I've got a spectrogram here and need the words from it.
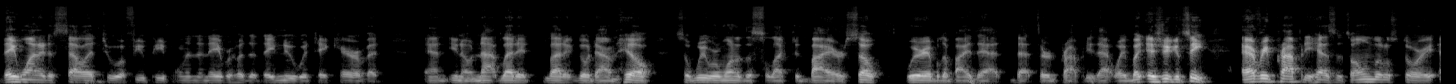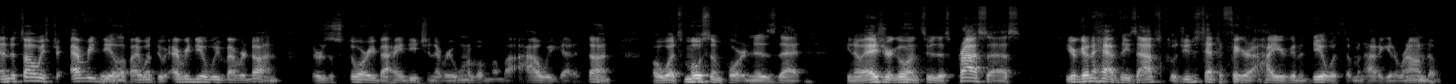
They wanted to sell it to a few people in the neighborhood that they knew would take care of it, and you know not let it let it go downhill. So we were one of the selected buyers. So we were able to buy that that third property that way. But as you can see, every property has its own little story, and it's always every deal. If I went through every deal we've ever done, there's a story behind each and every one of them about how we got it done. But what's most important is that you know as you're going through this process, you're going to have these obstacles. You just have to figure out how you're going to deal with them and how to get around them.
